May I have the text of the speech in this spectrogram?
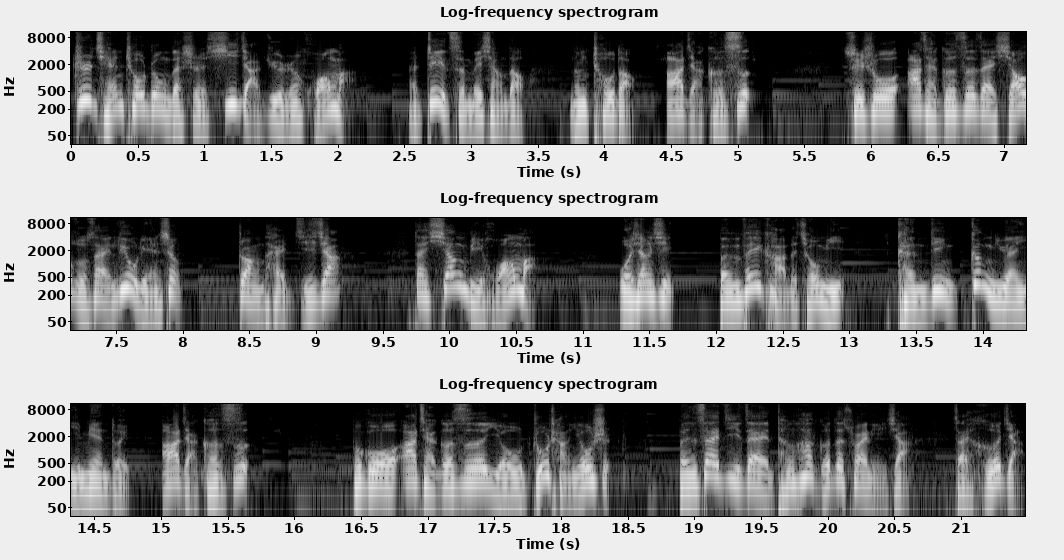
之前抽中的是西甲巨人皇马，那这次没想到能抽到。阿贾克斯，虽说阿贾克斯在小组赛六连胜，状态极佳，但相比皇马，我相信本菲卡的球迷肯定更愿意面对阿贾克斯。不过阿贾克斯有主场优势，本赛季在滕哈格的率领下，在荷甲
